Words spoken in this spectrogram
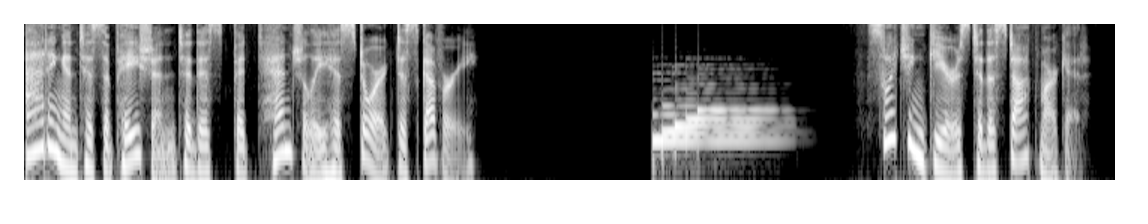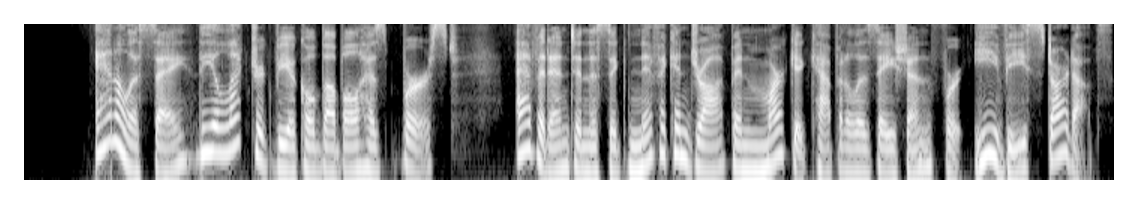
adding anticipation to this potentially historic discovery. Switching gears to the stock market. Analysts say the electric vehicle bubble has burst, evident in the significant drop in market capitalization for EV startups.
